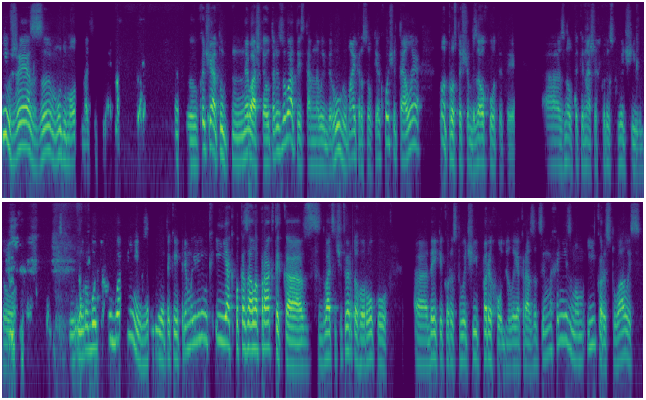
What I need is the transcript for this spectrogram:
і вже з Moodle Mode 25. Е, Хоча тут не важко авторизуватись там на вибір Google, Microsoft, як хочете, але ну, от просто щоб заохотити знов таки наших користувачів до у роботі клубу зробили такий прямий лінк. І як показала практика, з 24-го року деякі користувачі переходили якраз за цим механізмом і користувались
